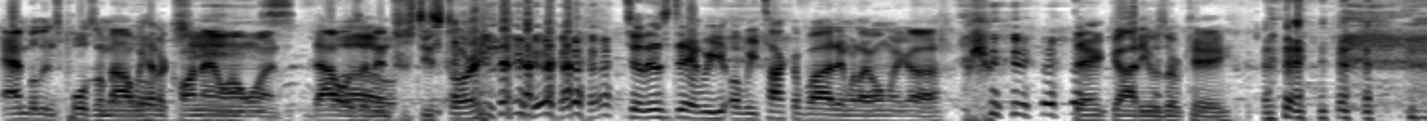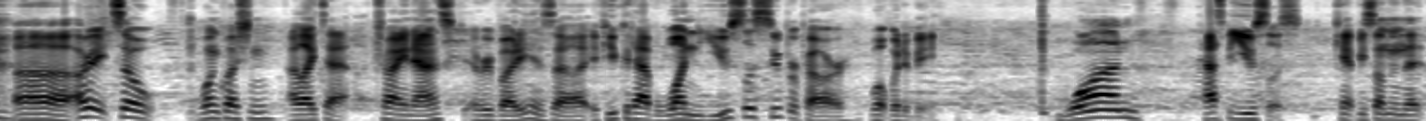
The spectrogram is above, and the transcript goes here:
Ambulance pulls him out. we had Oh, a call 911. jeez. That was an interesting story. to this day, we we talk about it and we're like, "Oh my god, thank God he was okay." Uh, all right, so one question I like to try and ask everybody is uh, if you could have one useless superpower, what would it be? One Has to be useless. Can't be something that,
